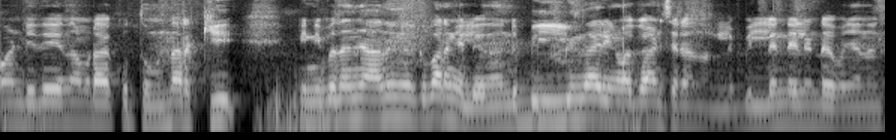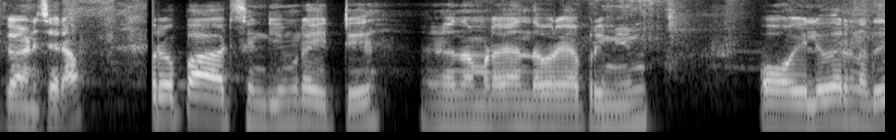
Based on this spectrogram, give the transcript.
വണ്ടി ഇതേ നമ്മുടെ കുത്തുമ്പോൾ ഇറക്കി ഇനിയിപ്പോൾ ഞാൻ നിങ്ങൾക്ക് പറഞ്ഞില്ലേ അതിന്റെ ബില്ലും കാര്യങ്ങളൊക്കെ കാണിച്ചു പറഞ്ഞില്ലേ ബില്ല് എന്തെങ്കിലും ഉണ്ട് അപ്പോൾ ഞാൻ നിങ്ങൾക്ക് കാണിച്ചു തരാം. ഓരോ പാർട്സിന്റെയും റേറ്റ് നമ്മുടെ എന്താ പറയുക പ്രീമിയം ഓയിൽ വരുന്നത്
